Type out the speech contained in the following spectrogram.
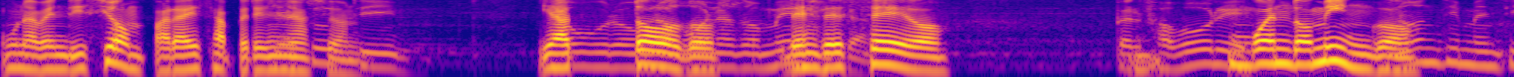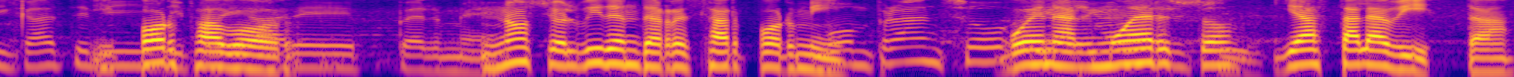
Una bendición para esa peregrinación y a todos les deseo un buen domingo y por favor no se olviden de rezar por mí. Buen almuerzo y hasta la vista.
